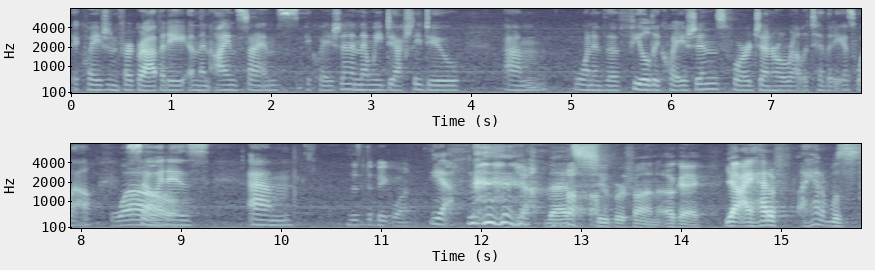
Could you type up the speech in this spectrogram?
equation for gravity, and then Einstein's equation, and then we do actually do. Um, one of the field equations for general relativity as well. Wow. So it is, um, The, the big one. yeah. Yeah. That's super fun. Okay. Yeah, I had a, I had a, was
